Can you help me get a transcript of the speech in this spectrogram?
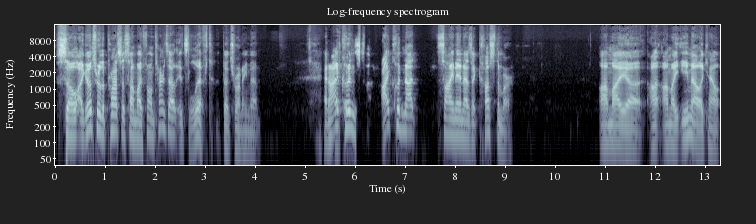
So I go through the process on my phone. Turns out it's Lyft that's running them, and I couldn't. I could not sign in as a customer on my uh, on on my email account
